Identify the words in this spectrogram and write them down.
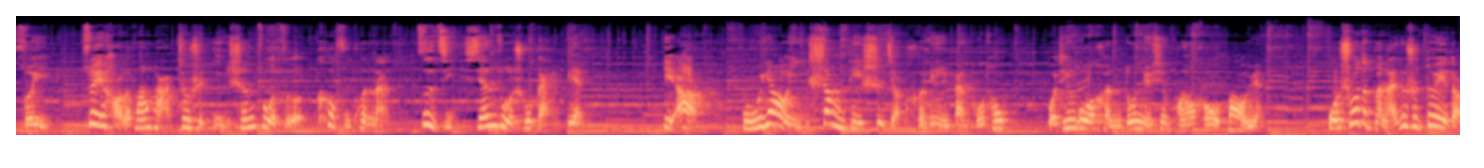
所以最好的方法就是以身作则，克服困难，自己先做出改变。第二，不要以上帝视角和另一半沟通。我听过很多女性朋友和我抱怨，我说的本来就是对的，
